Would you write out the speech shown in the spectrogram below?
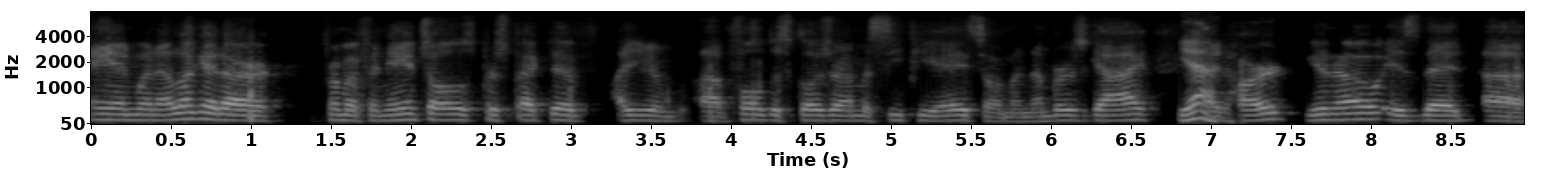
and when I look at our from a financials perspective, I, you know, uh, full disclosure, I'm a CPA, so I'm a numbers guy yeah. at heart. You know, is that uh,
